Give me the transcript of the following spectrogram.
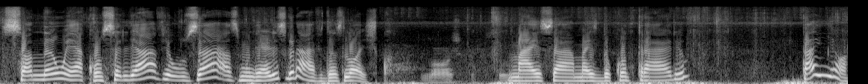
Só não é aconselhável usar as mulheres grávidas, lógico. Lógico. Sim. Mas, a, mas do contrário, tá aí, ó.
